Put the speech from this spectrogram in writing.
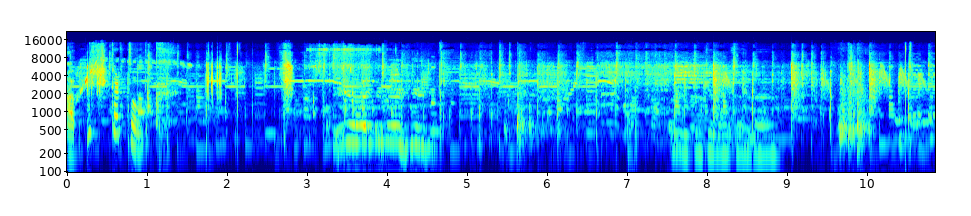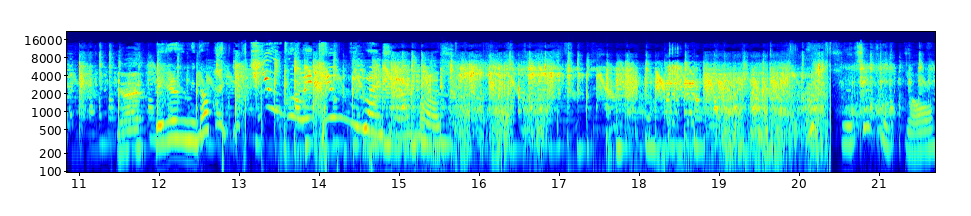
Altmış çıkartıldık. İyi görüşürüz. Ay, kimse ben. Gel. Bir daha. Güzelmiş olmaz. Ya.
